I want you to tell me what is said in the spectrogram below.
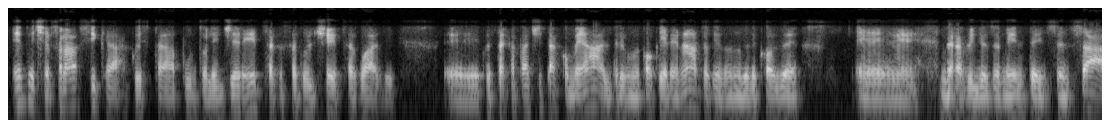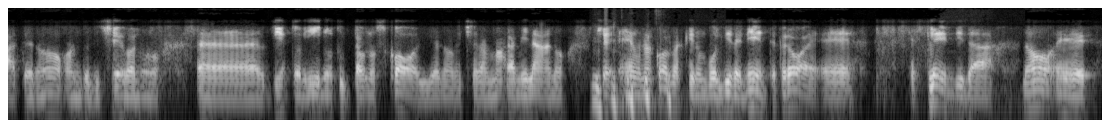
E invece Frassica ha questa appunto leggerezza, questa dolcezza quasi, eh, questa capacità come altri, come Cocchi e Renato, che avevano delle cose eh, meravigliosamente insensate, no? quando dicevano eh, via Torino tutta uno scoglio, no? che c'era il mare a Milano, cioè, è una cosa che non vuol dire niente, però è, è- è splendida, no? È-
